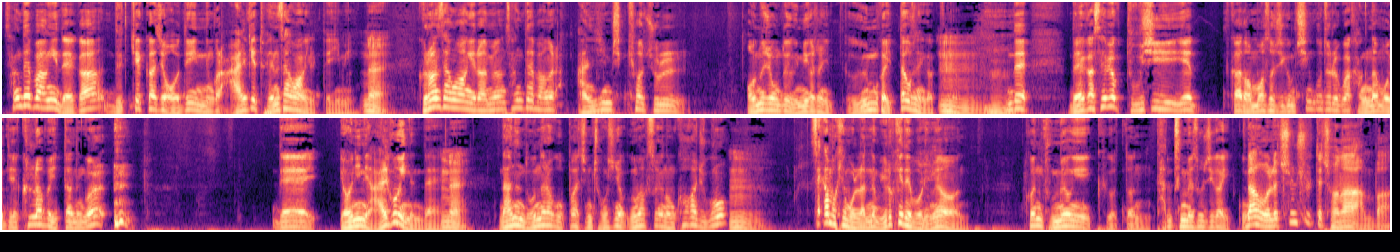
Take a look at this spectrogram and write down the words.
상대방이 내가 늦게까지 어디에 있는 걸 알게 된 상황일 때 이미 네. 그런 상황이라면 상대방을 안심시켜 줄 어느 정도의 의미가 전 있- 의무가 있다고 생각해요. 음. 근데 내가 새벽 2시가 넘어서 지금 친구들과 강남 어디에 클럽에 있다는 걸 내 연인이 알고 있는데 네. 나는 노느라고 오빠 지금 정신이 음악성이 너무 커가지고 음. 새까맣게 몰랐네 뭐 이렇게 돼버리면 그건 분명히 그 어떤 다툼의 소지가 있고 난 원래 춤출 때 전화 안 봐.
